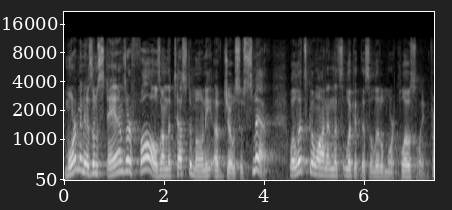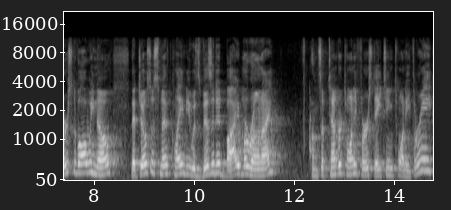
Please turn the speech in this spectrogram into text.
Mormonism stands or falls on the testimony of Joseph Smith. Well, let's go on and let's look at this a little more closely. First of all, we know that Joseph Smith claimed he was visited by Moroni on September 21st, 1823.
